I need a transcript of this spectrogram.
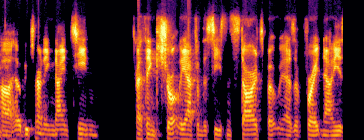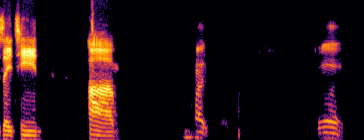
Uh, he'll be turning 19, I think, shortly after the season starts. But as of right now, he is 18. Um, Hype. Good.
